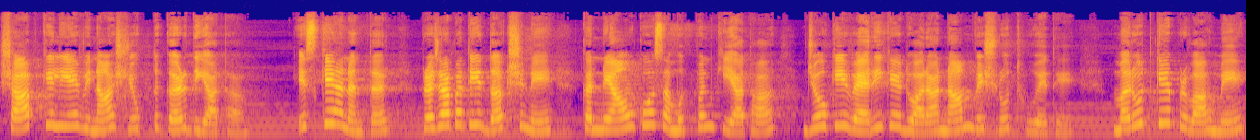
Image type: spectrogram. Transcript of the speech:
शाप के लिए विनाश युक्त कर दिया था। इसके अनंतर प्रजापति दक्ष ने कन्याओं को समुत्पन्न किया था, जो कि वैरी के द्वारा नाम विश्रुत हुए थे। मरुत के प्रवाह में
